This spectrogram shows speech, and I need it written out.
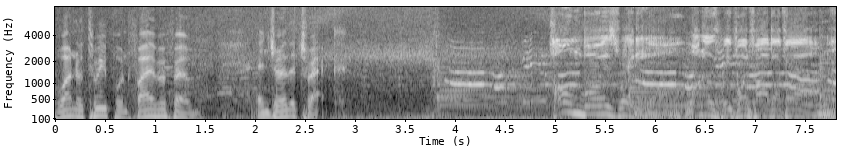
103.5 FM. Enjoy the track. Homeboys Radio, 103.5 FM.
